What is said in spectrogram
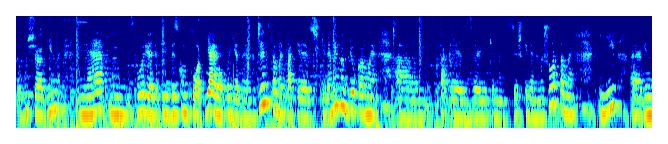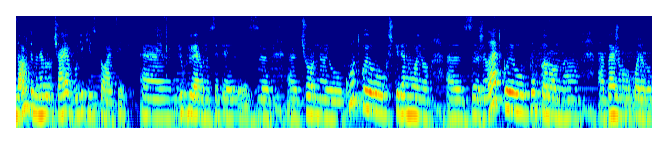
тому що він не створює такий дискомфорт. Я його поєдную з джинсами, так і з шкіряними брюками. Так і з якимись шкіряними шортами, і е, він завжди мене виручає в будь-якій ситуації. Е, Люблю я його носити з е, чорною курткою шкіряною, з жилеткою, пуфером бежевого кольору.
